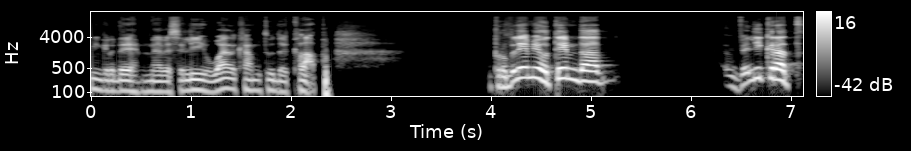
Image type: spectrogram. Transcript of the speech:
Mi grede, me veseli, welcome to the club. Problem je v tem, da velikrat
